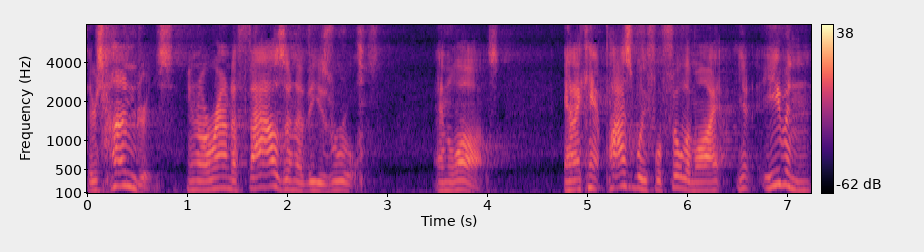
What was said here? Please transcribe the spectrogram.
There's hundreds, you know, around a thousand of these rules and laws. And I can't possibly fulfill them all. I, you know, even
